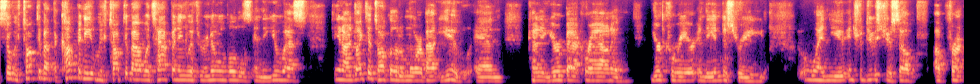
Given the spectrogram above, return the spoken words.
so we've talked about the company we've talked about what's happening with renewables in the us you know, I'd like to talk a little more about you and kind of your background and your career in the industry. When you introduced yourself up front,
